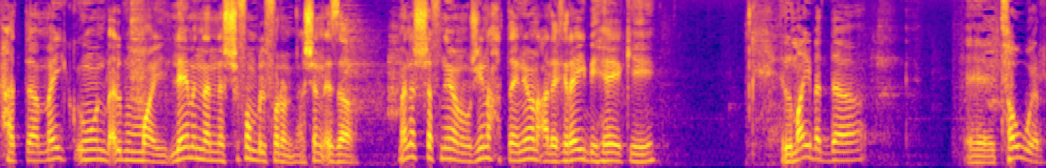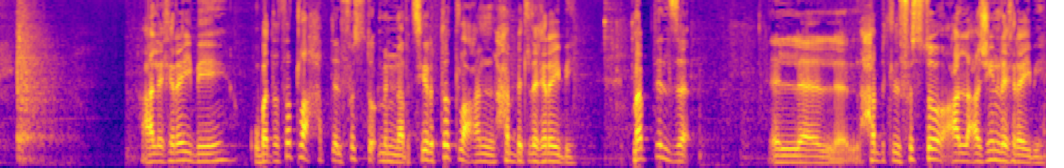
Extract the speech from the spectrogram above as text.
حتى ما يكون بقلبهم مي ليه بدنا ننشفهم بالفرن؟ عشان إذا ما نشفناهم وجينا حطيناهم على غريبة هيك المي بدها تفور على الغريبة وبدها تطلع حبة الفستق منها بتصير بتطلع عن حبة الغريبة. ما بتلزق حبة الفستق على العجين الغريبي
